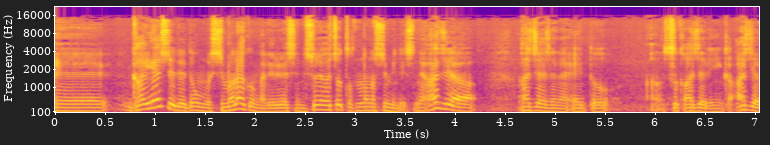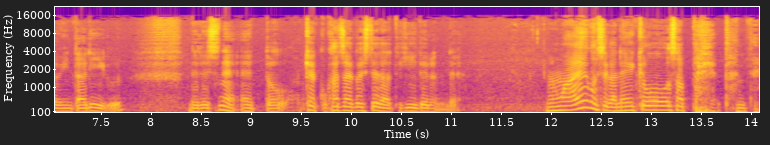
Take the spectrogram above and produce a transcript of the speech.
えー、外野手でどうも島田君が出るらしいんで、それはちょっと楽しみですね。アジア、アジアじゃない、えっ、と、あ、そうか、アジアでいいか、アジアウィンターリーグでですね、えっ、と、結構活躍してたって聞いてるんで、まあ、英語しがね、今日さっぱりやったんで、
